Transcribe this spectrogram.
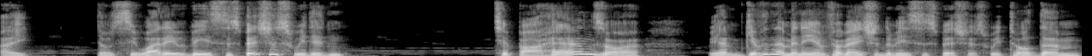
I don't see why they would be suspicious. We didn't tip our hands or we haven't given them any information to be suspicious. We told them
